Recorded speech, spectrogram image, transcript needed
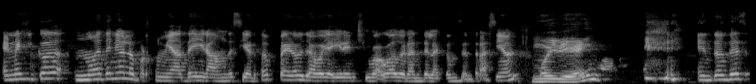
En México no he tenido la oportunidad de ir a un desierto, pero ya voy a ir en Chihuahua durante la concentración. Muy bien. Entonces,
